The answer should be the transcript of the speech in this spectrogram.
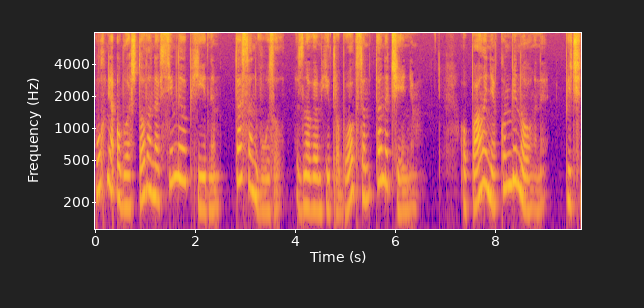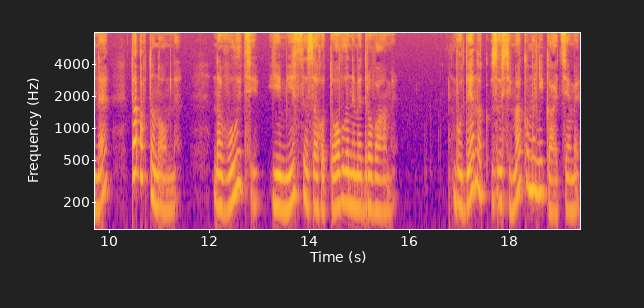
Кухня облаштована всім необхідним та санвузол з новим гідробоксом та начинням. Опалення комбіноване, пічне та автономне. На вулиці є місце з заготовленими дровами. Будинок з усіма комунікаціями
